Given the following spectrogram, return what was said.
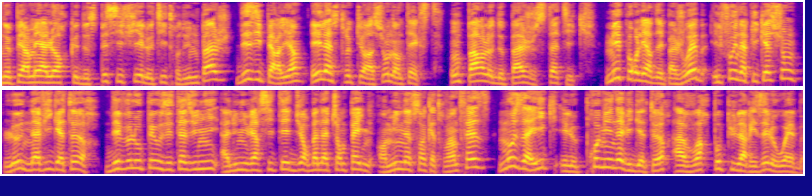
Ne permet alors que de spécifier le titre d'une page, des hyperliens et la structuration d'un texte. On parle de pages statiques. Mais pour lire des pages web, il faut une application, le navigateur. Développé aux États-Unis à l'université d'Urbana-Champaign en 1993, Mosaic est le premier navigateur à avoir popularisé le web.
